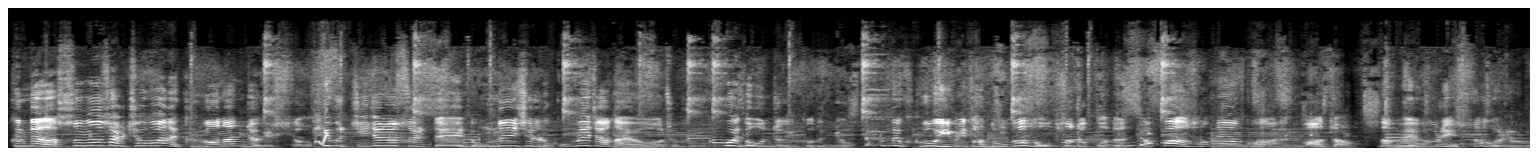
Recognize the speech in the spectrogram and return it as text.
근데 나 스무 살 초반에 그건 한 적 있어. 피부 찢어졌을 때 녹는 실로 꼬매잖아요. 저 그거 코에 넣은 적 있거든요. 근데 그거 이미 다 녹아서 없어졌거든? 딱 봐도 성형외과 아니야. 맞아. 난 외불이 있어 그리고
